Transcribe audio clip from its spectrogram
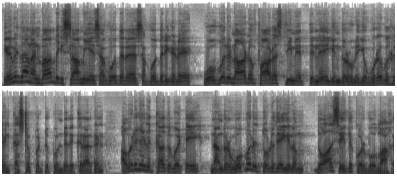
எனவேதான் அன்பார்ந்த இஸ்லாமிய சகோதர சகோதரிகளே ஒவ்வொரு நாடும் பாலஸ்தீனத்திலே எங்களுடைய உறவுகள் கஷ்டப்பட்டு கொண்டிருக்கிறார்கள். அவர்களுக்காக வேட்டே நாங்கள் ஒவ்வொரு தொழுகையிலும் துவா செய்து கொள்வோமாக.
